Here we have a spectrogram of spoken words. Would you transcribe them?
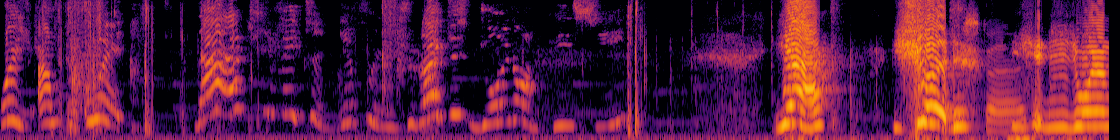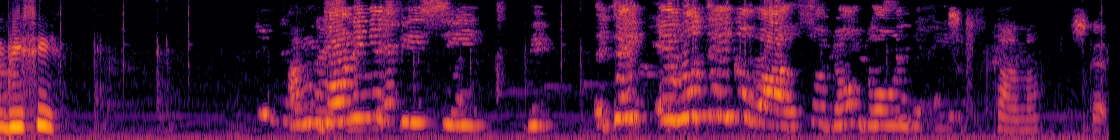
Wait, I'm wait. That actually makes a difference. Should I just join on PC? Yeah, you should. You should just join on PC. I'm joining in PC. It take it will take a while, so don't go in the game. Timer. Skip.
